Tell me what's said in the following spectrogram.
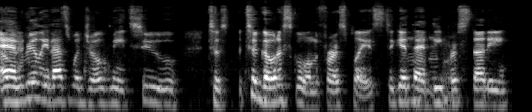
And really that's what drove me to to to go to school in the first place, to get that Mhm. deeper study.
